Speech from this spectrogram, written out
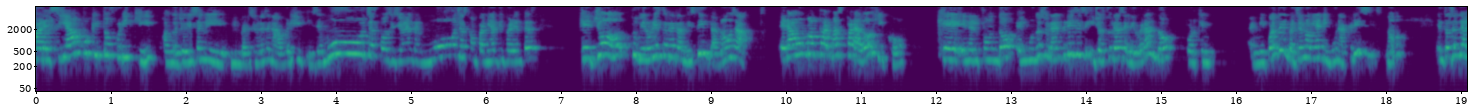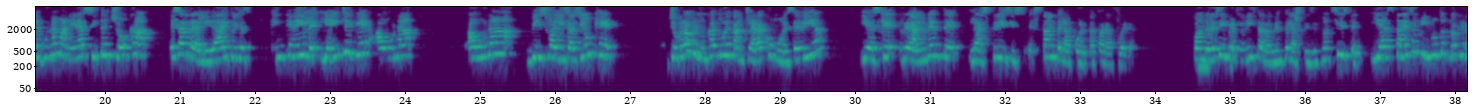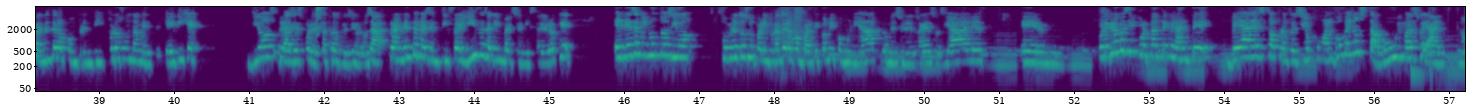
parecía un poquito friki cuando yo hice mis inversiones en abril. Hice muchas posiciones de muchas compañías diferentes que yo tuviera una historia tan distinta, ¿no? O sea, era un mapa más paradójico que en el fondo el mundo estuviera en crisis y yo estuviera celebrando porque en mi cuenta de inversión no había ninguna crisis, ¿no? Entonces, de alguna manera sí te choca esa realidad y tú dices, qué increíble. Y ahí llegué a una, a una visualización que yo creo que nunca tuve tan clara como ese día, y es que realmente las crisis están de la puerta para afuera. Cuando eres inversionista, realmente las crisis no existen. Y hasta ese minuto creo que realmente lo comprendí profundamente. Y ahí dije, Dios, gracias por esta profesión. O sea, realmente me sentí feliz de ser inversionista. Yo creo que en ese minuto ha sido, fue un minuto súper importante, lo compartí con mi comunidad, lo mencioné en redes sociales. Em, porque creo que es importante que la gente vea esta profesión como algo menos tabú y más real, ¿no?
